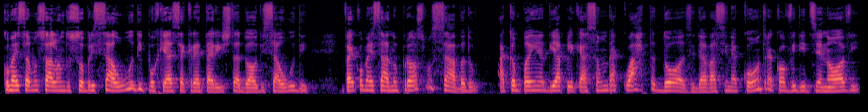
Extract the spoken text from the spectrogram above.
Começamos falando sobre saúde, porque a Secretaria Estadual de Saúde vai começar no próximo sábado a campanha de aplicação da quarta dose da vacina contra a Covid-19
